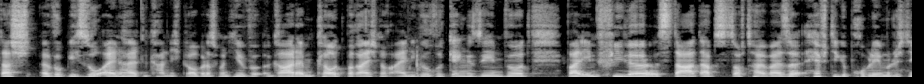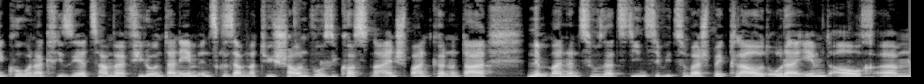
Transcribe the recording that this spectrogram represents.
das äh, wirklich so einhalten kann. Ich glaube, dass man hier gerade im Cloud-Bereich noch einige Rückgänge sehen wird, weil eben viele Startups doch teilweise heftige Probleme durch die Corona-Krise jetzt haben, weil viele Unternehmen insgesamt natürlich schauen, wo sie Kosten einsparen können. Und da nimmt man dann Zusatzdienste wie zum Beispiel Cloud oder eben auch ähm,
